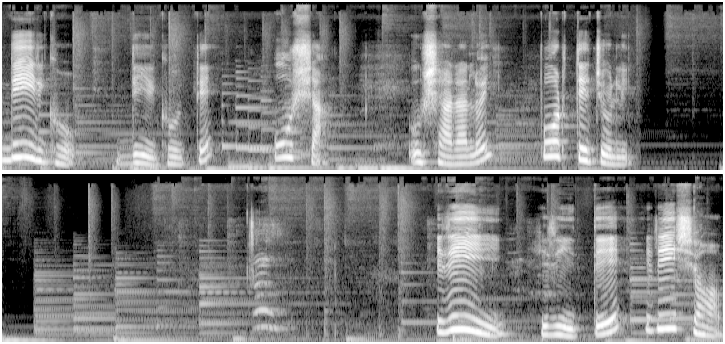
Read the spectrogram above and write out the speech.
দীর্ঘ, দীর্ঘতে উষা উষার আলোয় পড়তে চলি। রি, রিতে ঋষভ।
